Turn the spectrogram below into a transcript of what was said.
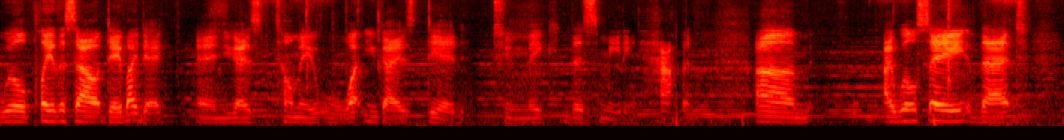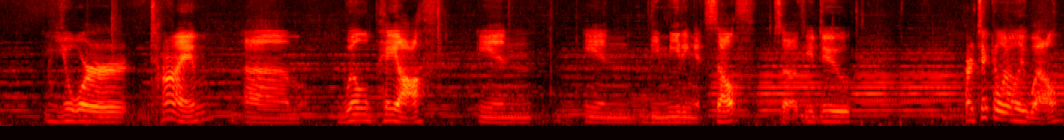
we'll play this out day by day, and you guys tell me what you guys did to make this meeting happen. Um, I will say that your time um, will pay off in in the meeting itself. So if you do particularly well,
